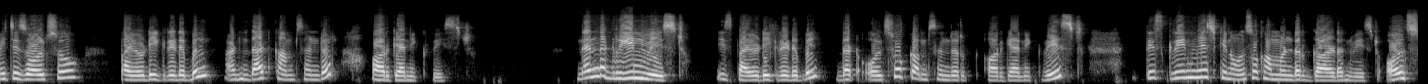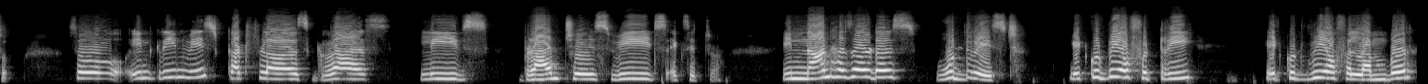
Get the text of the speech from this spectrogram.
which is also biodegradable and that comes under organic waste. Then the green waste is biodegradable that also comes under organic waste. This green waste can also come under garden waste also. So in green waste cut flowers, grass, leaves, branches, weeds etc. In non-hazardous wood waste, it could be of a tree, it could be of a lumber,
